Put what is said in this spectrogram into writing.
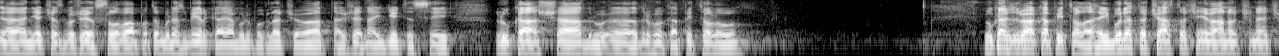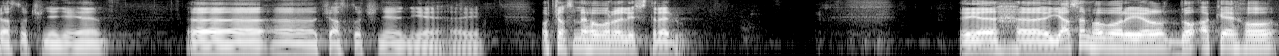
eh, něco z Božího slova, potom bude sbírka, já budu pokračovat, takže najděte si Lukáša, dru, eh, druhou kapitolu. Lukáš druhá kapitola, hej, bude to částočně vánočné, částočně nie. E, e, částočně nie, hej. O čem jsme hovorili v středu? Je, já jsem hovoril, do akého,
